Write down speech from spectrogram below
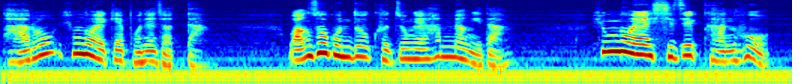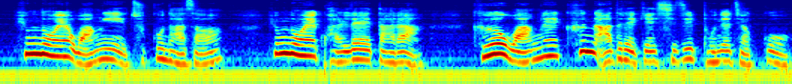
바로 흉노에게 보내줬다. 왕소군도 그 중에 한 명이다. 흉노의 시집 간 후 흉노의 왕이 죽고 나서 흉노의 관례에 따라 그 왕의 큰 아들에게 시집 보내졌고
